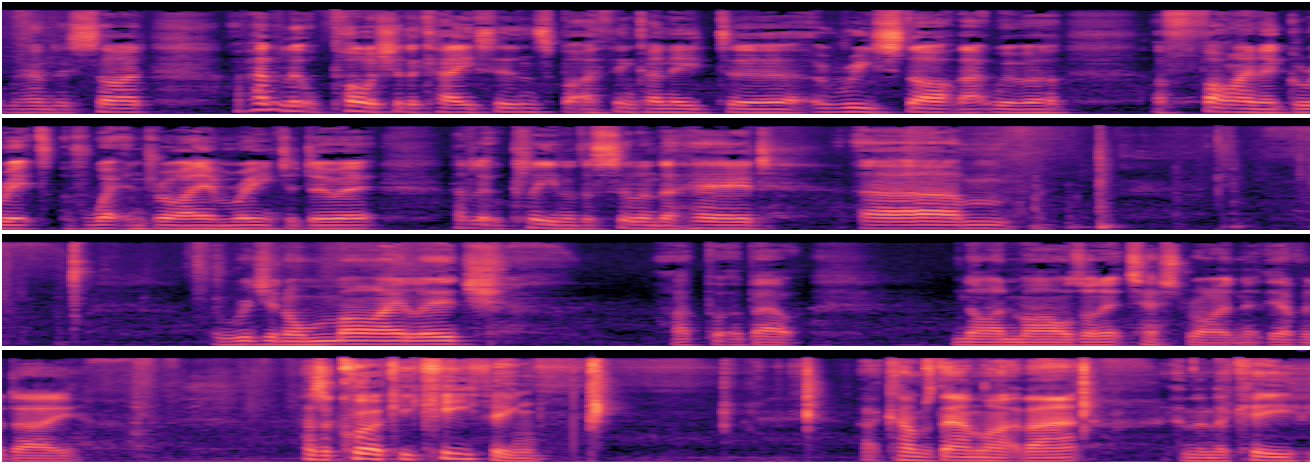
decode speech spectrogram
come around this side. I've had a little polish of the casings, but I think I need to restart that with a, a finer grit of wet and dry emery to do it. Had a little clean of the cylinder head. Um, original mileage. I put about nine miles on it, test riding it the other day. Has a quirky key thing. That comes down like that, and then the key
